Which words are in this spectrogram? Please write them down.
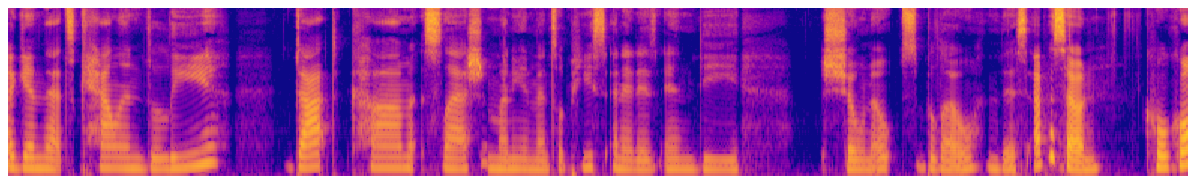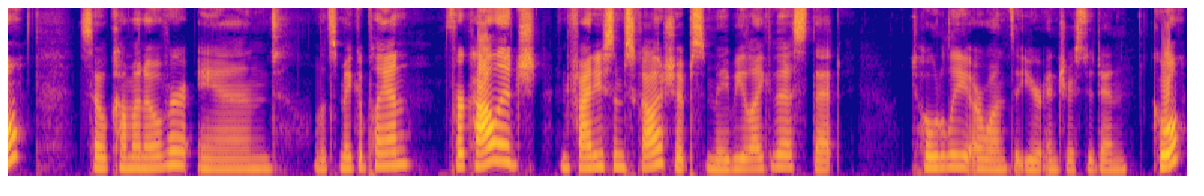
Again, that's calendly.com slash money and mental peace, and it is in the show notes below this episode. Cool, cool. So come on over and let's make a plan for college and find you some scholarships, maybe like this, that totally are ones that you're interested in. Cool?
